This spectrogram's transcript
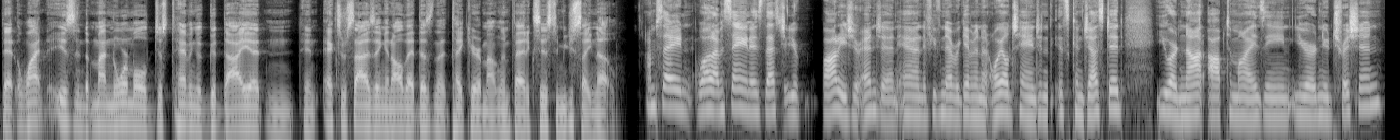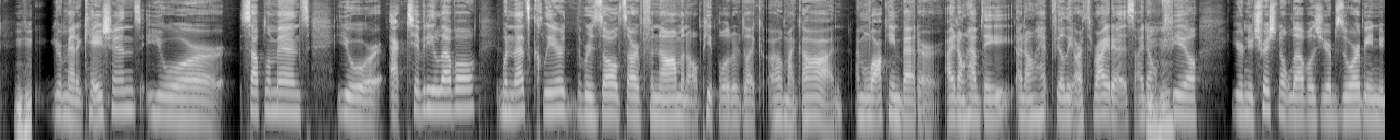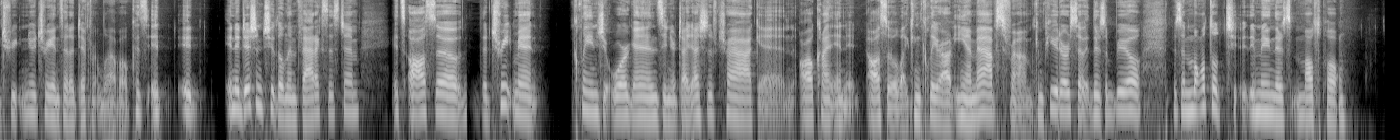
that why isn't my normal just having a good diet and and exercising and all that doesn't that take care of my lymphatic system? You just say no. I'm saying what I'm saying is that's your body's your engine, and if you've never given an oil change and it's congested, you are not optimizing your nutrition, mm-hmm. your medications, your supplements, your activity level. When that's clear, the results are phenomenal. People are like, "Oh my god, I'm walking better. I don't have the I don't have, feel the arthritis. I don't mm-hmm. feel your nutritional levels. You're absorbing nutri- nutrients at a different level because it it in addition to the lymphatic system, it's also the treatment cleans your organs and your digestive tract and all kind and it also like can clear out EMFs from computers. So there's a real there's a multitude I mean there's multiple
